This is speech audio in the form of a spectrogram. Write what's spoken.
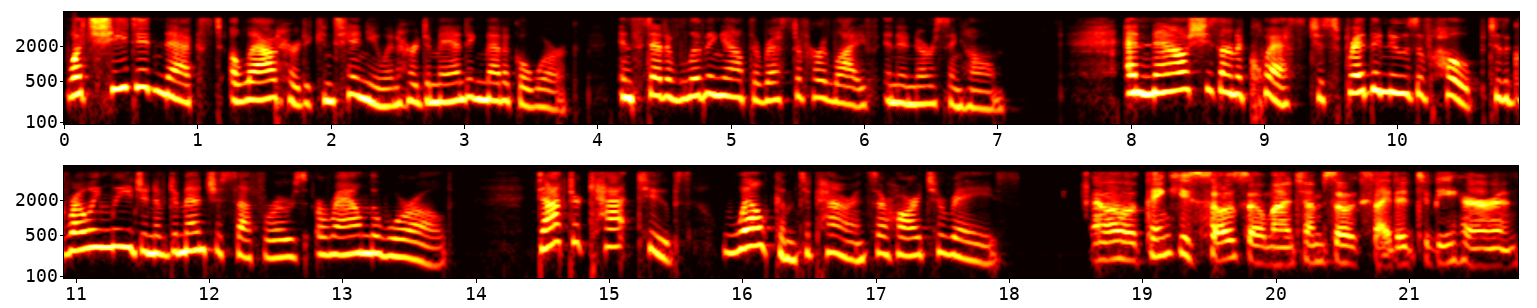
What she did next allowed her to continue in her demanding medical work instead of living out the rest of her life in a nursing home. And now she's on a quest to spread the news of hope to the growing legion of dementia sufferers around the world. Dr. Kat Toups Welcome to Parents Are Hard to Raise. Oh, thank you so, so much. I'm so excited to be here. And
